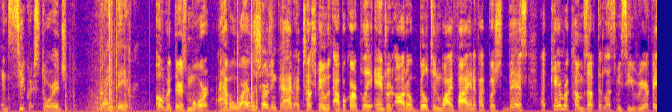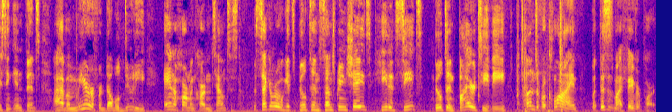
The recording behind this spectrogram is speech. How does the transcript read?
and secret storage right there. Oh, but there's more. I have a wireless charging pad, a touchscreen with Apple CarPlay, Android Auto, built-in Wi-Fi, and if I push this, a camera comes up that lets me see rear-facing infants. I have a mirror for double duty, and a Harman Kardon sound system. The second row gets built-in sunscreen shades, heated seats, built-in Fire TV, tons of recline, but this is my favorite part.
